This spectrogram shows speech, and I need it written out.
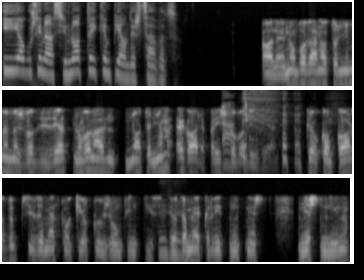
E Augusto Inácio, nota e campeão deste sábado? Olha, não vou dar nota nenhuma, mas vou dizer, não vou dar nota nenhuma agora, para isto ah. que eu vou dizer. Porque eu concordo precisamente com aquilo que o João Pinto disse. Uhum. Eu também acredito muito neste, neste menino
